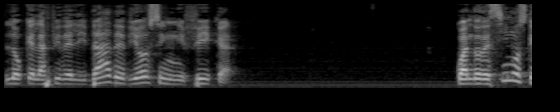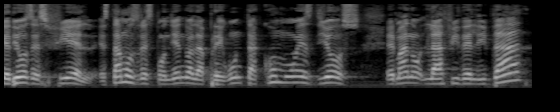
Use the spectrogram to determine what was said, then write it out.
lo que la fidelidad de Dios significa. Cuando decimos que Dios es fiel, estamos respondiendo a la pregunta, ¿cómo es Dios? Hermano, la fidelidad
